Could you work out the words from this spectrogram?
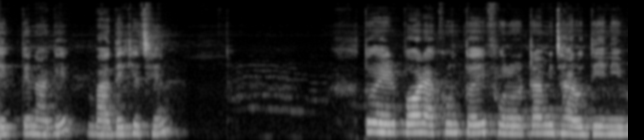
দেখতেন আগে বা দেখেছেন। তো এরপর এখন তো এই ফ্লোরটা আমি ঝাড়ু দিয়ে নিব।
